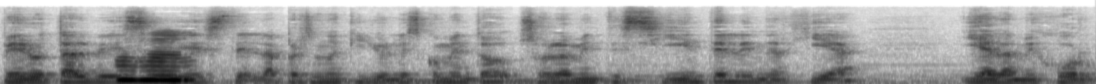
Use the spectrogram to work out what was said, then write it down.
pero tal vez este, la persona que yo les comento solamente siente la energía y a lo mejor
